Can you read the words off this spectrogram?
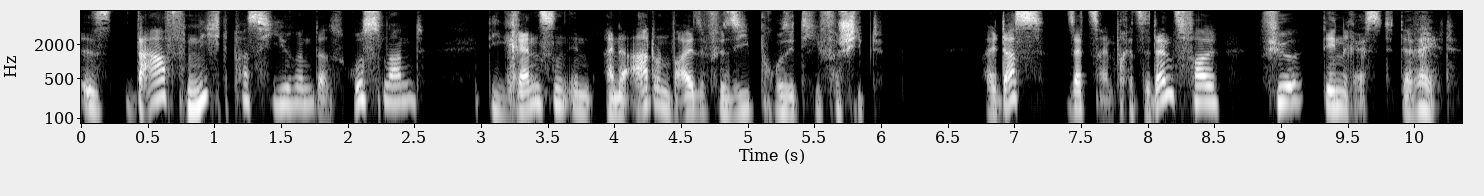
es darf nicht passieren, dass Russland die Grenzen in eine Art und Weise für sie positiv verschiebt. Weil das setzt einen Präzedenzfall für den Rest der Welt.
